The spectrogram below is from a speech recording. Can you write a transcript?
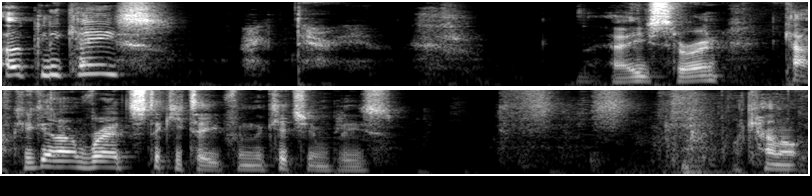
Ugly case. How dare you? Uh, each their own. Kath, can you get that red sticky tape from the kitchen, please? I cannot,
